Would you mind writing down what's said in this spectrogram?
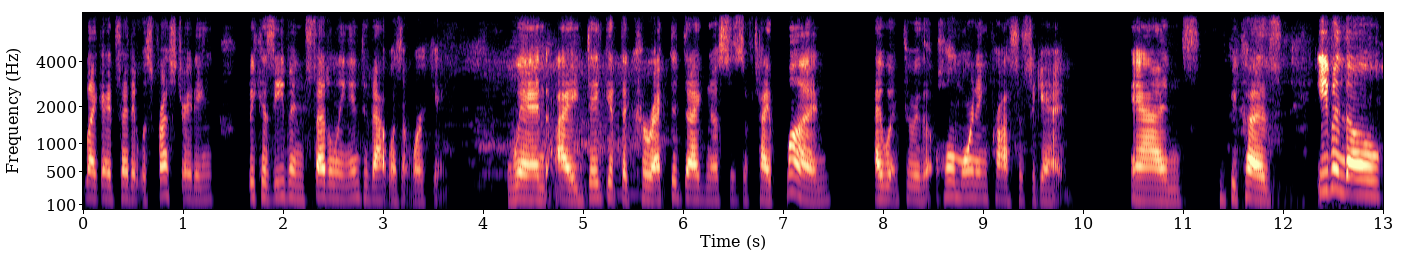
like I said, it was frustrating because even settling into that wasn't working. When I did get the corrected diagnosis of type 1, I went through the whole mourning process again. And because even though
